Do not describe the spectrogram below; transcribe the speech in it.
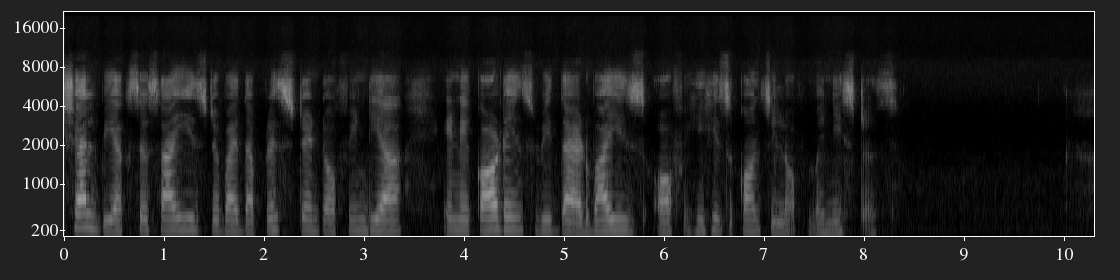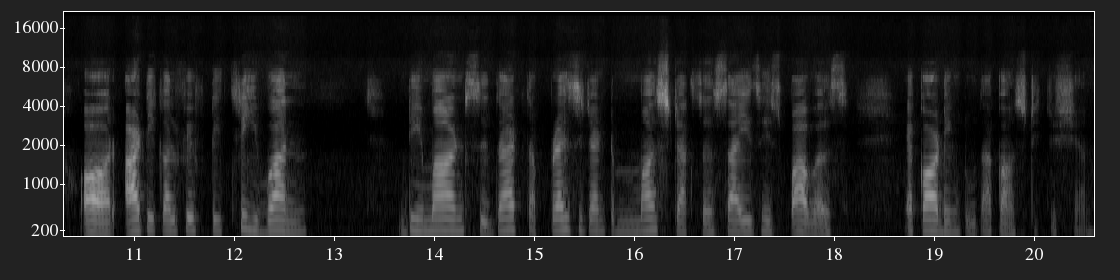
shall be exercised by the President of India in accordance with the advice of his Council of Ministers. Or Article 53 1 demands that the President must exercise his powers according to the Constitution.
